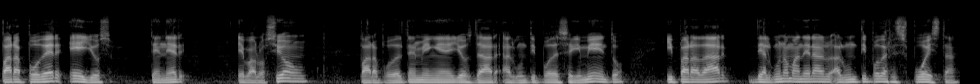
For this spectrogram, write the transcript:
para poder ellos tener evaluación, para poder también ellos dar algún tipo de seguimiento y para dar de alguna manera algún tipo de respuesta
